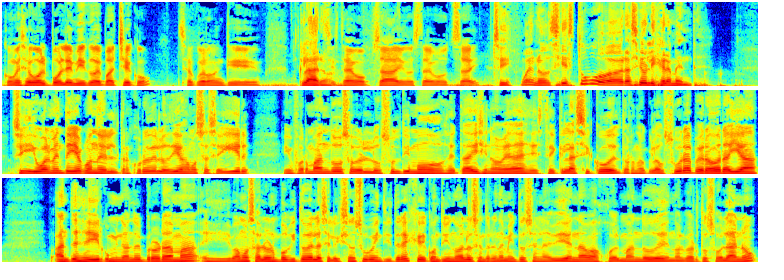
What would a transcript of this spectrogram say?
con ese gol polémico de Pacheco. ¿Se acuerdan que Claro. si está en offside o no está en offside? Sí. Bueno, si estuvo habrá sido ligeramente. Sí, igualmente ya con el transcurrir de los días vamos a seguir informando sobre los últimos detalles y novedades de este clásico del torneo clausura, pero ahora ya, antes de ir culminando el programa, eh, vamos a hablar un poquito de la selección sub-23 que continúa los entrenamientos en la Videna bajo el mando de Norberto Solano.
